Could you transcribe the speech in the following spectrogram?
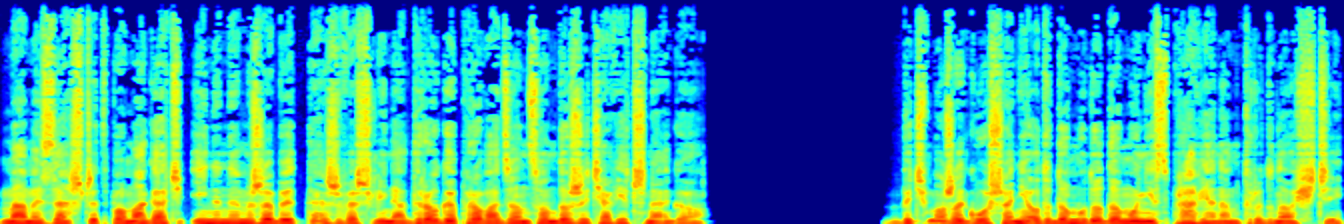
mamy zaszczyt pomagać innym, żeby też weszli na drogę prowadzącą do życia wiecznego. Być może głoszenie od domu do domu nie sprawia nam trudności,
